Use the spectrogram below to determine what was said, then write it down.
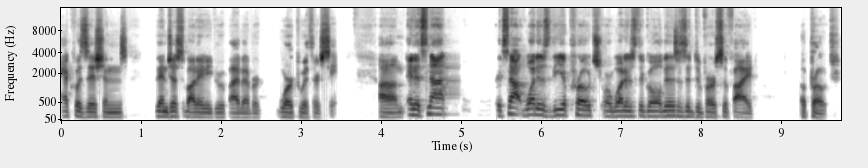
acquisitions than just about any group I've ever worked with or seen. Um, and it's not, it's not what is the approach or what is the goal. This is a diversified approach.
